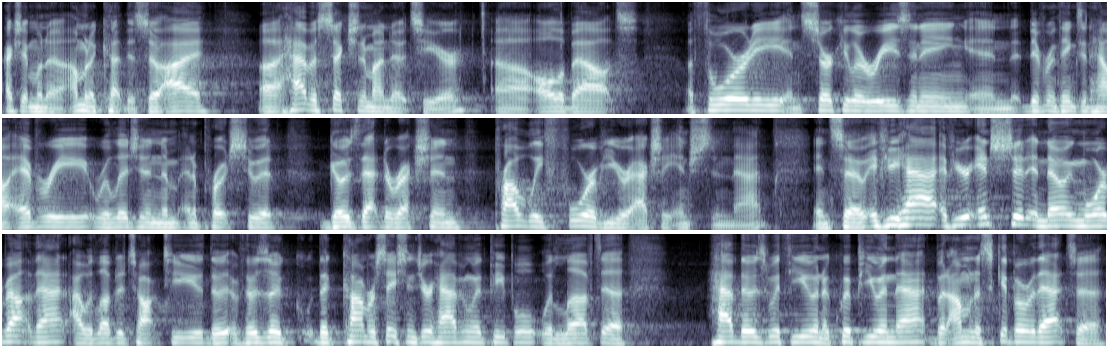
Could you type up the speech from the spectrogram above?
Actually, I'm gonna, I'm gonna cut this. So I uh, have a section in my notes here uh, all about authority and circular reasoning and different things and how every religion and approach to it goes that direction. Probably four of you are actually interested in that. And so if you have if you're interested in knowing more about that i would love to talk to you. If those are the conversations you're having with people would love to have those with you and equip you in that. But i'm going to skip over that to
